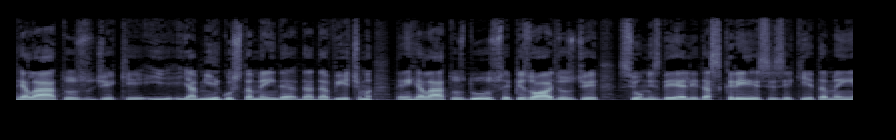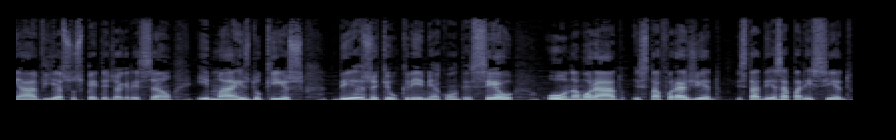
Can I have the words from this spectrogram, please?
relatos de que e, e amigos também da, da, da, vítima terem relatos dos episódios de ciúmes dele, das crises e que também havia suspeita de agressão e mais do que isso, desde que o crime aconteceu, o namorado está foragido, está desaparecido,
